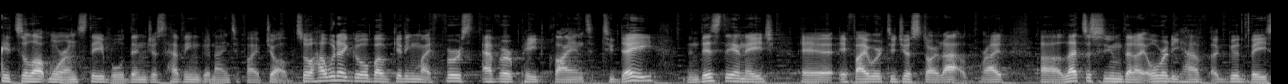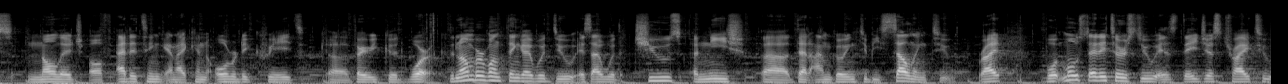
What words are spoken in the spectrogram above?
it's a lot more unstable than just having a 9 to 5 job. So how would I go about getting my first ever paid client today in this day and age uh, if I were to just start out, right? Uh, let's assume that I already have a good base knowledge of editing and I can already create uh, very good work. The number one thing I would do is I would choose a niche uh, that I'm going to be selling to, right? What most editors do is they just try to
